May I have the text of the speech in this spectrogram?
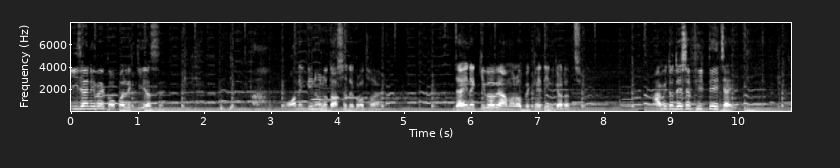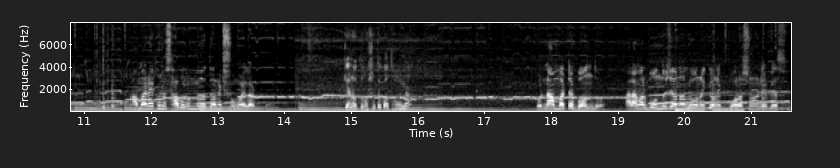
কি জানি ভাই কপালে কি আছে। অনেক দিন হলো তার সাথে কথা হয় না। জানি না কীভাবে আমার অপেক্ষায় দিন কাটাচ্ছে। আমি তো দেশে ফিরতেই চাই। আমার এখনও স্বাবলম্বী হতে অনেক সময় লাগবে। কেন? তোমার সাথে কথা হয় না? ওর নাম্বারটা বন্ধ। আর আমার বন্ধু জানালো ওনাকে অনেক পড়াশোনা নিয়ে ব্যস্ত।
